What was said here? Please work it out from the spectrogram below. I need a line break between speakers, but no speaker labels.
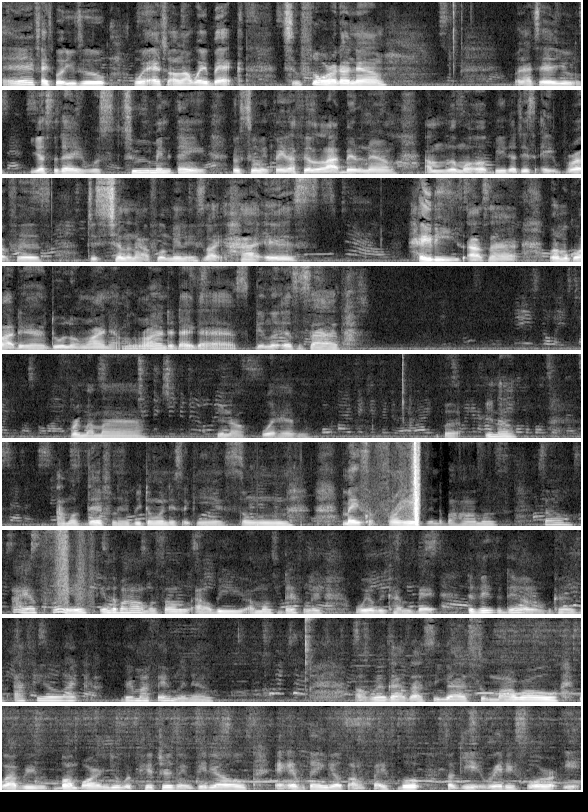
Hey, Facebook, YouTube. We're actually on our way back to Florida now. But I tell you, yesterday was too many things. It was too many things. I feel a lot better now. I'm a little more upbeat. I just ate breakfast, just chilling out for a minute. It's like hot as Hades outside. But I'm gonna go out there and do a little running. I'm gonna run today, guys. Get a little exercise. Free my mind, you know, what have you. But, you know, I most definitely be doing this again soon. Made some friends in the Bahamas. So I have friends in the Bahamas. So I'll be I most definitely will be coming back to visit them because I feel like they're my family now. Oh, well, guys, I'll see you guys tomorrow where I'll be bombarding you with pictures and videos and everything else on Facebook. So get ready for it.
